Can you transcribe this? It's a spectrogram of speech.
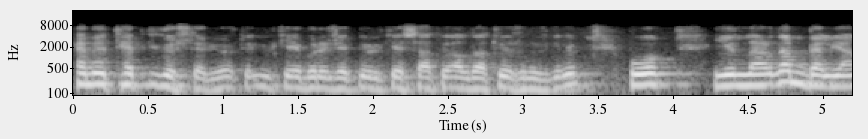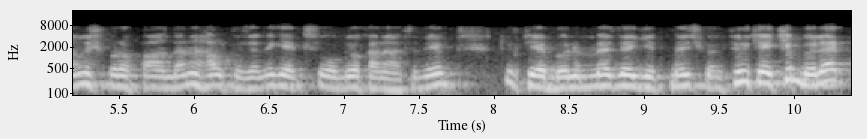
hemen tepki gösteriyor. Ülkeyi bölecek bir ülkeyi satıyor, aldatıyorsunuz gibi. Bu yıllardan beri yanlış propagandanın halk üzerindeki etkisi olduğu kanaatindeyim. Türkiye bölünmez de gitmez. Türkiye kim böler?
